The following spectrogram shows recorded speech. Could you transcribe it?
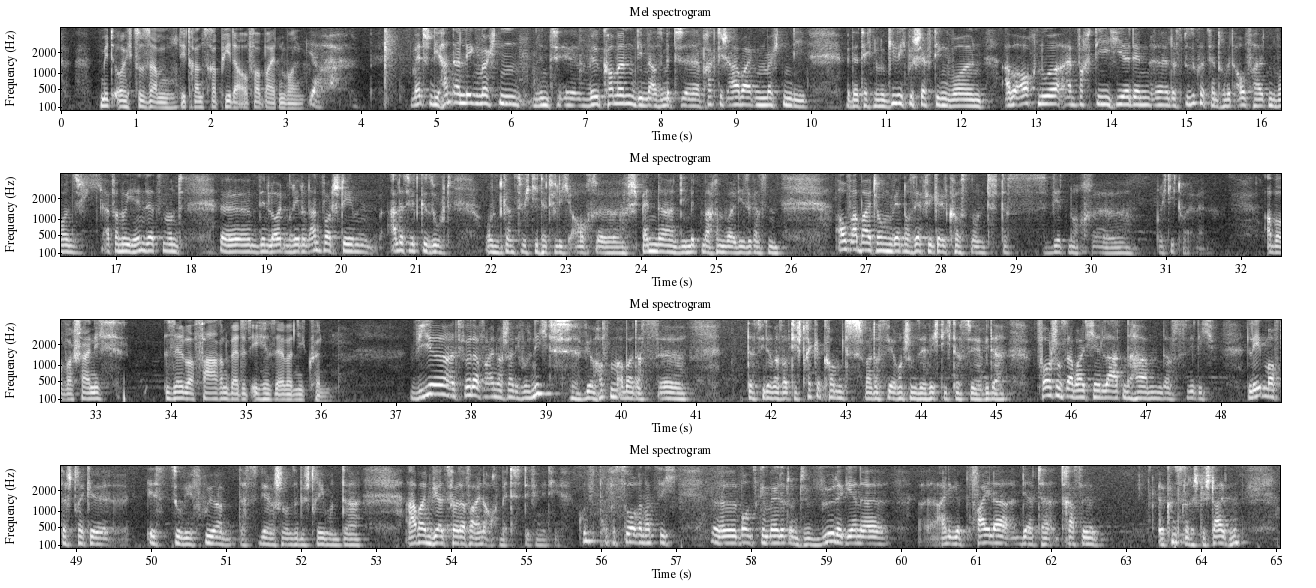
mit euch zusammen die Transrapide aufarbeiten wollen. Ja, Menschen, die Hand anlegen möchten, sind äh, willkommen, die also mit äh, praktisch arbeiten möchten, die mit der Technologie sich beschäftigen wollen, aber auch nur einfach die hier den, äh, das Besucherzentrum mit aufhalten wollen, sich einfach nur hier hinsetzen und äh, den Leuten Rede und Antwort stehen. Alles wird gesucht und ganz wichtig natürlich auch äh, Spender, die mitmachen, weil diese ganzen Aufarbeitungen werden noch sehr viel Geld kosten und das wird noch äh, richtig teuer werden. Aber wahrscheinlich selber fahren werdet ihr hier selber nie können. Wir als Förderverein wahrscheinlich wohl nicht. Wir hoffen aber, dass, äh, dass wieder was auf die Strecke kommt, weil das wäre uns schon sehr wichtig, dass wir wieder Forschungsarbeit hier in Laden haben, dass wirklich Leben auf der Strecke ist, so wie früher. Das wäre schon unser Bestreben und da arbeiten wir als Förderverein auch mit, definitiv. Kunstprofessorin hat sich äh, bei uns gemeldet und würde gerne äh, einige Pfeiler der Trasse äh, künstlerisch gestalten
